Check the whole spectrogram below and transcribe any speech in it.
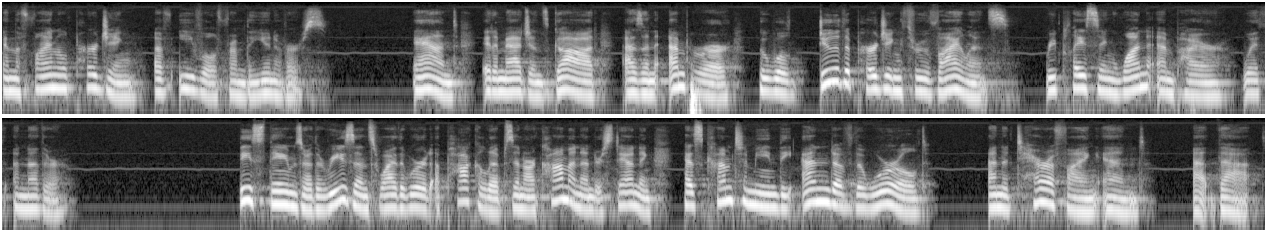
in the final purging of evil from the universe. And it imagines God as an emperor who will do the purging through violence, replacing one empire with another. These themes are the reasons why the word apocalypse, in our common understanding, has come to mean the end of the world and a terrifying end at that.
